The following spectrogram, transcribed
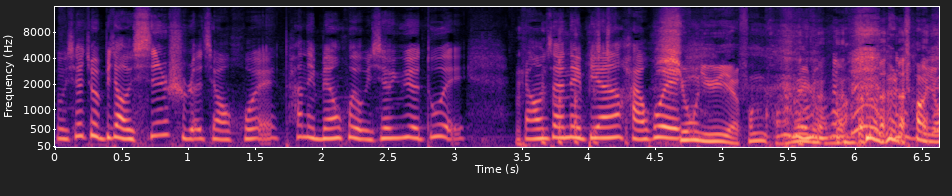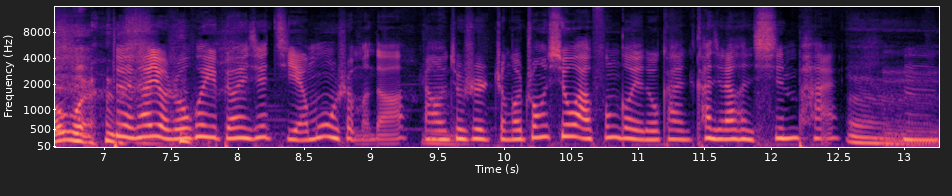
有些就比较新式的教会，它那边会有一些乐队，然后在那边还会 修女也疯狂那种，唱摇滚。对他有时候会表演一些节目什么的，然后就是整个装修啊风格也都看看起来很新派。嗯嗯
